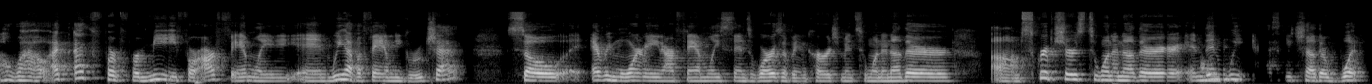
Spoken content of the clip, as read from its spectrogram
Oh wow. I, I for for me, for our family, and we have a family group chat. So every morning our family sends words of encouragement to one another. um, scriptures to one another, and then we ask each other what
